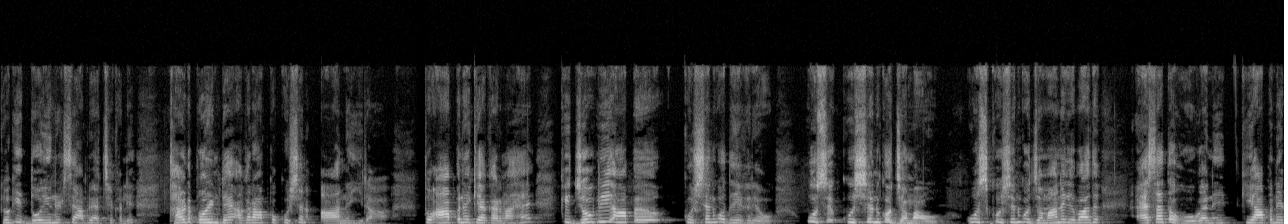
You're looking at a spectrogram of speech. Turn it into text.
क्योंकि दो यूनिट से आपने अच्छे कर लिए। थर्ड पॉइंट है, अगर आपको क्वेश्चन आ नहीं रहा तो आपने क्या करना है कि जो भी आप क्वेश्चन को देख रहे हो, उस क्वेश्चन को जमाओ। उस क्वेश्चन को जमाने के बाद ऐसा तो होगा नहीं कि आपने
